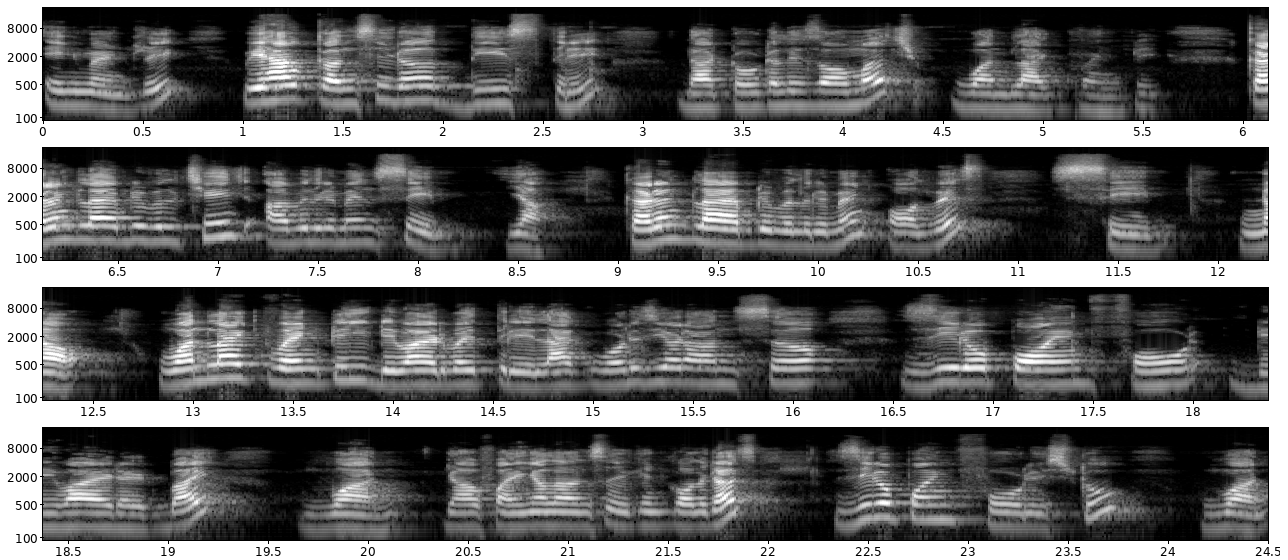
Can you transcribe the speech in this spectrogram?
inventory. We have considered these three. The total is how much? 1 lakh 20. Current liability will change or will remain same? Yeah, current liability will remain always same. Now, 1 lakh 20 divided by 3 lakh, what is your answer? 0 0.4 divided by 1. Your final answer you can call it as 0 0.4 is to 1.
